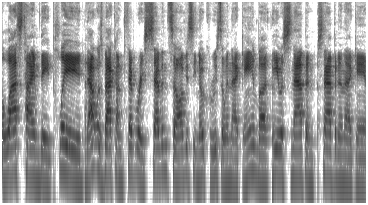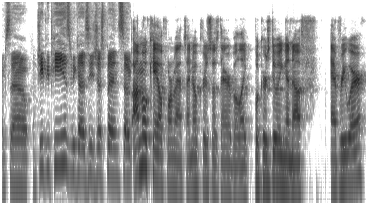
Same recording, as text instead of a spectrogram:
the last time they played. That was back on February 7th, so obviously no Caruso in that game, but he was snapping snapping in that game. So GPPs because he's just been so I'm okay all formats. I know Caruso's there, but like Booker's doing enough everywhere.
